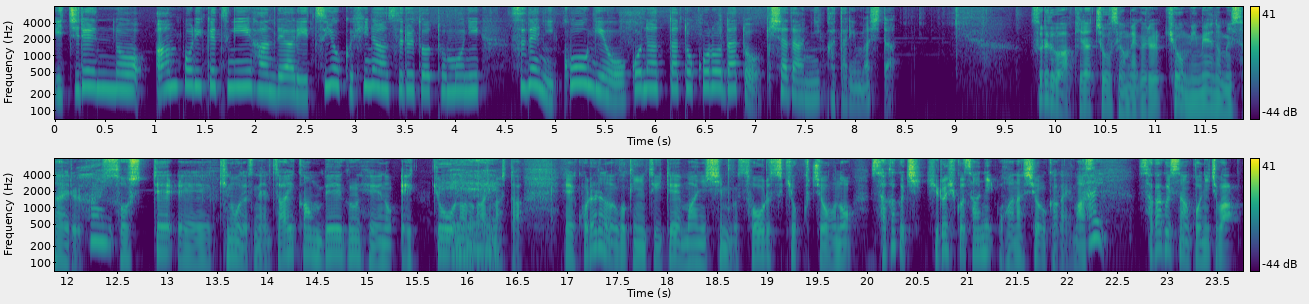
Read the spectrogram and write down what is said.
一連の安保理決議違反であり強く非難するとともにすでに抗議を行ったところだと記者団に語りました。それでは北朝鮮をめぐる今日未明のミサイル、はい、そして、えー、昨日ですね在韓米軍兵の越境などがありました、えー、これらの動きについて毎日新聞ソウル支局長の坂口博彦さんにお話を伺います、はい、坂口さんこんにちは。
